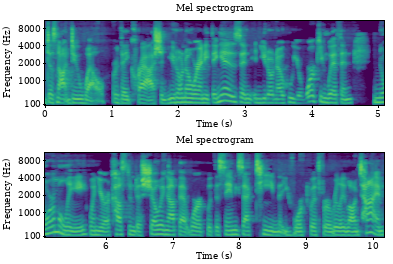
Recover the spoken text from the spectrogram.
does not do well or they crash and you don't know where anything is and, and you don't know who you're working with. And normally, when you're accustomed to showing up at work with the same exact team that you've worked with for a really long time,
